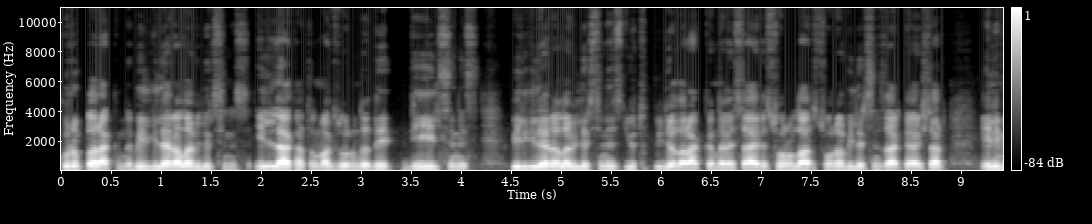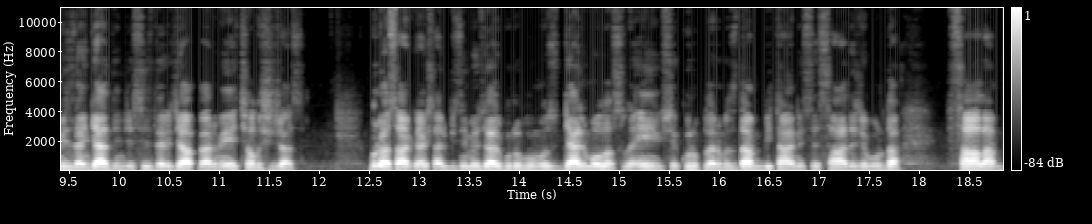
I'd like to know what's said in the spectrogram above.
gruplar hakkında bilgiler alabilirsiniz. İlla katılmak zorunda de- değilsiniz. Bilgiler alabilirsiniz. YouTube videolar hakkında vesaire sorular sorabilirsiniz arkadaşlar. Elimizden geldiğince sizlere cevap vermeye çalışacağız. Burası arkadaşlar bizim özel grubumuz. Gelme olasılığı en yüksek gruplarımızdan bir tanesi. Sadece burada sağlam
